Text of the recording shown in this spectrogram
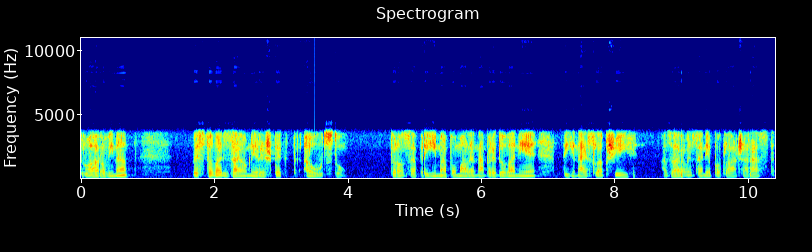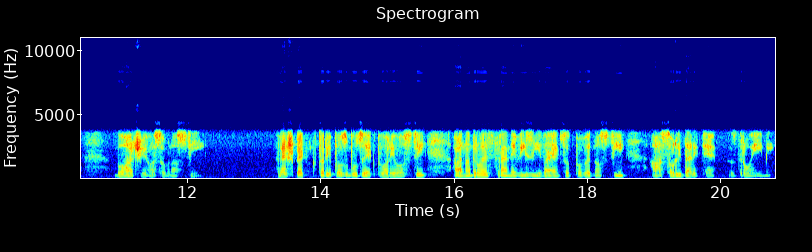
Druhá rovina, pestovať vzájomný rešpekt a úctu, ktorom sa prijíma pomalé napredovanie tých najslabších a zároveň sa nepotláča rast bohatších osobností. Rešpekt, ktorý pozbudzuje k tvorivosti, ale na druhej strane vyzýva aj k zodpovednosti a solidarite s druhými.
